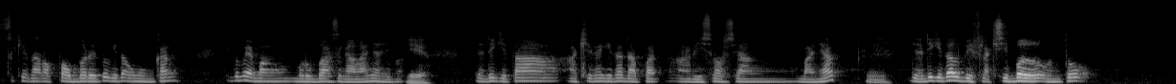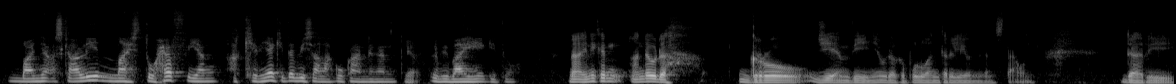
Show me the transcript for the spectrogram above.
sekitar Oktober itu kita umumkan itu memang merubah segalanya sih Pak. Iya. Jadi kita akhirnya kita dapat uh, resource yang banyak. Hmm. Jadi kita lebih fleksibel untuk banyak sekali nice to have yang akhirnya kita bisa lakukan dengan Ya. lebih baik gitu. Nah ini kan Anda udah grow GMV-nya udah ke puluhan triliun kan setahun. Dari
